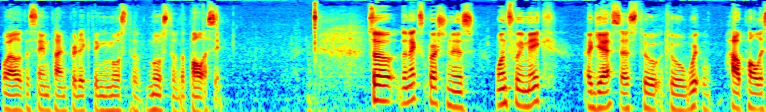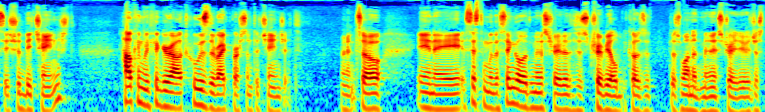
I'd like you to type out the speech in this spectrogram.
while at the same time predicting most of, most of the policy. So the next question is, once we make a guess as to, to how policy should be changed, how can we figure out who is the right person to change it? Right? So in a system with a single administrator, this is trivial because it, there's one administrator. You just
